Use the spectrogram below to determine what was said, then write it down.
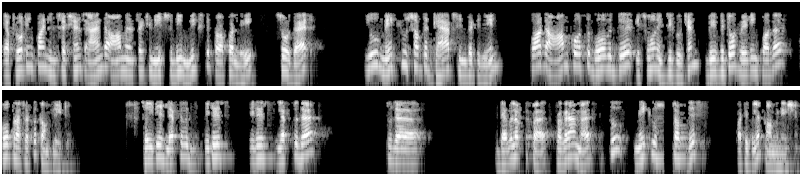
a floating point instructions and the ARM instruction needs to be mixed properly so that you make use of the gaps in between for the ARM core to go with the, its own execution without waiting for the coprocessor to complete. So it is left with it is it is left to the to the developer programmer to make use of this particular combination.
